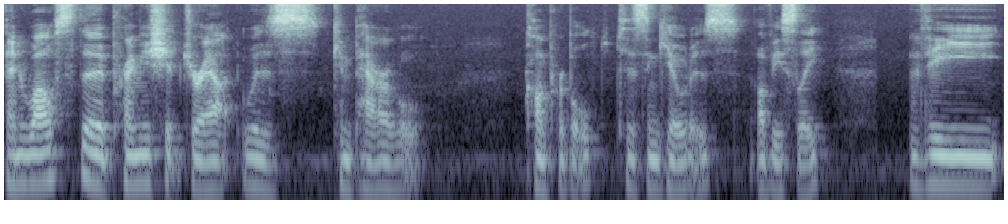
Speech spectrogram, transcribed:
and whilst the premiership drought was comparable, comparable to St Kilda's, obviously, the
